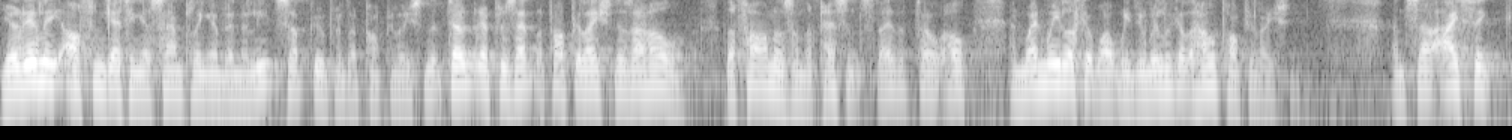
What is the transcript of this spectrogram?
you're really often getting a sampling of an elite subgroup of the population that don't represent the population as a whole the farmers and the peasants, they're the total whole. And when we look at what we do, we look at the whole population. And so I think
